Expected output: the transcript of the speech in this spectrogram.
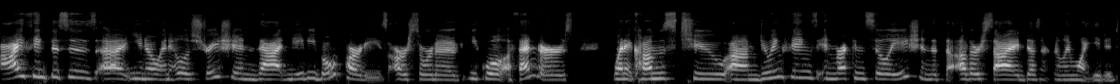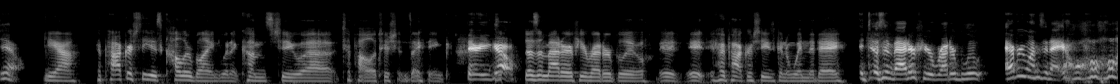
I think this is uh, you know an illustration that maybe both parties are sort of equal offenders when it comes to um, doing things in reconciliation that the other side doesn't really want you to do. Yeah, hypocrisy is colorblind when it comes to uh, to politicians. I think. There you go. It doesn't matter if you're red or blue. It, it hypocrisy is going to win the day. It doesn't matter if you're red or blue. Everyone's an a hole.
